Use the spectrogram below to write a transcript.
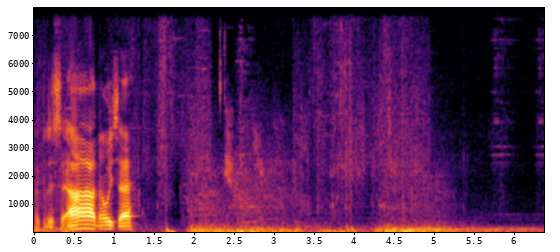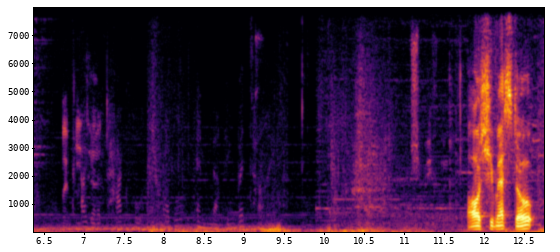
I could have said, ah, no, he's there. Scan. Might be I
